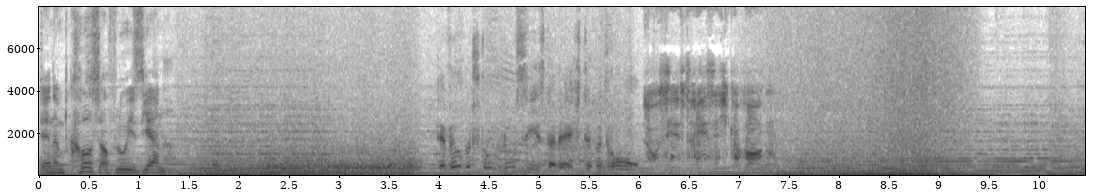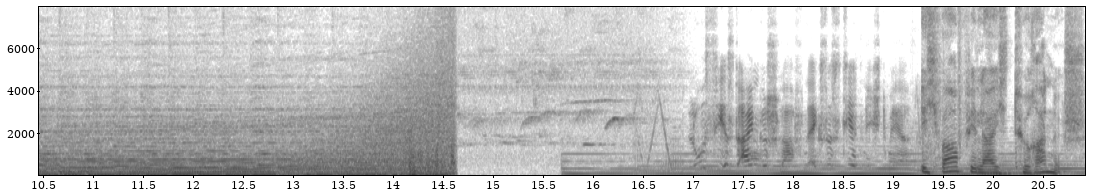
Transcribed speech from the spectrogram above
Er nimmt Kurs auf Louisiana. Der Wirbelsturm Lucy ist eine echte Bedrohung. Lucy ist riesig geworden. Lucy ist eingeschlafen, existiert nicht mehr. Ich war vielleicht tyrannisch,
